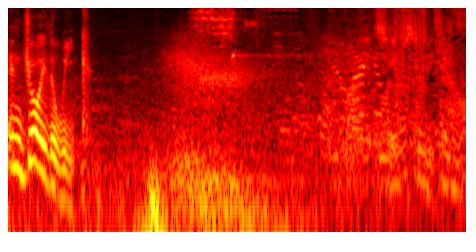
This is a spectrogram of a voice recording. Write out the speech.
Enjoy the week. 없으니까.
